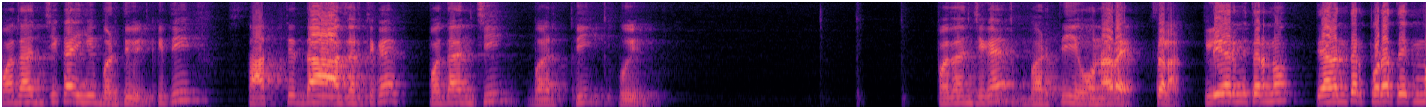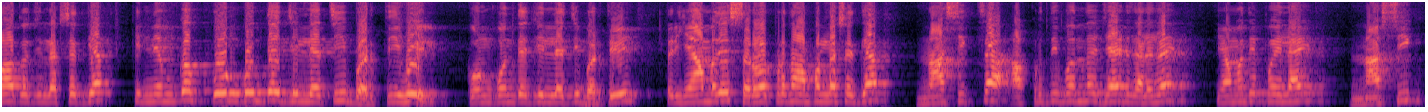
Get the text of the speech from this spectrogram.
पदांची काय ही भरती होईल. किती? सात ते दहा हजारची काय पदांची भरती होईल. पदांची काय भरती होणार आहे. चला क्लिअर मित्रांनो? त्यानंतर परत एक महत्वाची लक्षात घ्या की नेमकं कोणकोणत्या जिल्ह्याची भरती होईल. कोणकोणत्या जिल्ह्याची भरती होईल? तर यामध्ये सर्वप्रथम आपण लक्षात घ्या नाशिकचा आकृतीबंध जाहीर झालेला आहे. यामध्ये पहिला आहे नाशिक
